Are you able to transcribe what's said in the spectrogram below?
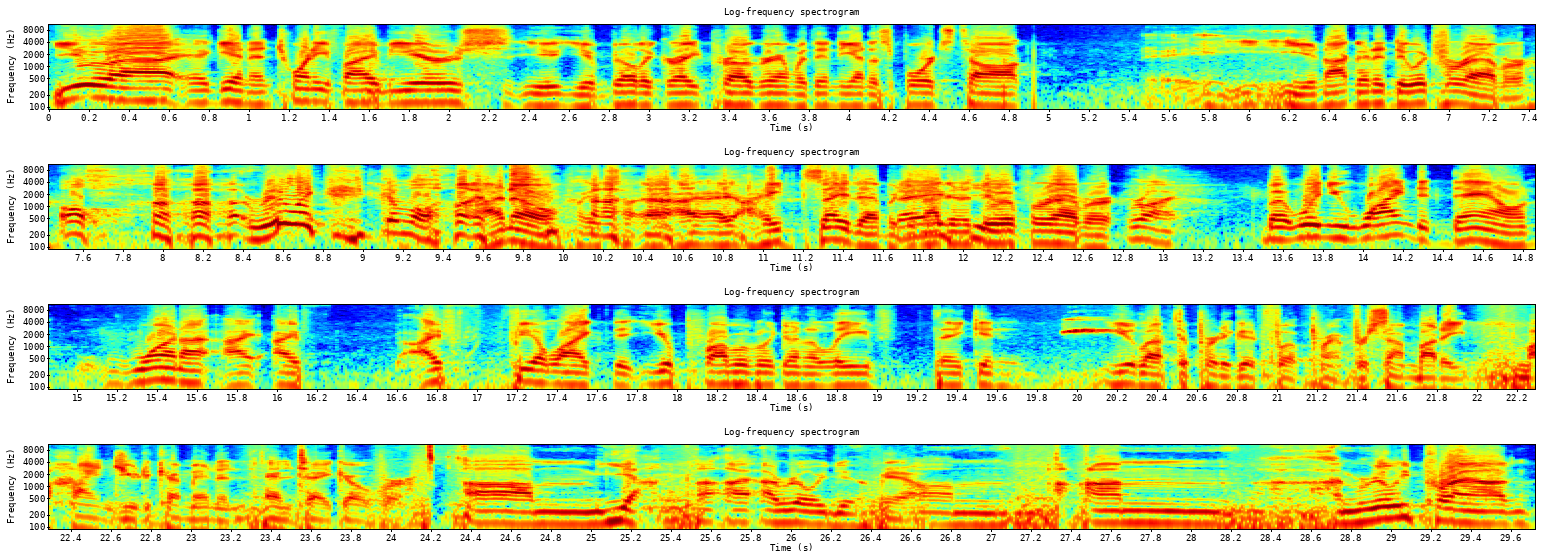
You uh, again in 25 years, you you built a great program with Indiana Sports Talk. You're not going to do it forever. Oh, really? Come on. I know. I, I, I hate to say that, but you're not going to you. do it forever. Right. But when you wind it down, one, I, I, I, I feel like that you're probably going to leave thinking you left a pretty good footprint for somebody behind you to come in and, and take over. Um, yeah, I, I really do. Yeah. Um, I'm, I'm really proud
